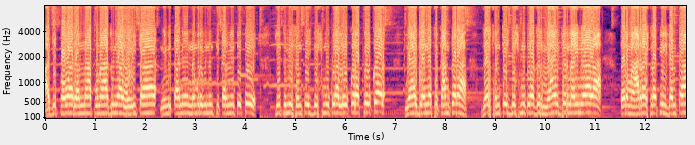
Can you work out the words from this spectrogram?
अजित पवार यांना पुन्हा अजून या होळीच्या निमित्ताने नम्र विनंती करण्यात येते की तुम्ही संतोष देशमुखला लवकरात लवकर न्याय देण्याचं काम करा. जर संतोष देशमुखला जर न्याय जर नाही मिळाला तर महाराष्ट्रातील जनता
